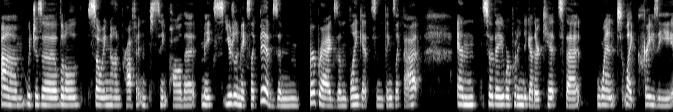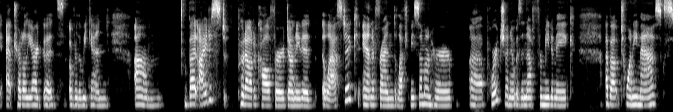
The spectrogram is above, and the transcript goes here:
um, which is a little sewing nonprofit in st paul that makes usually makes like bibs and burp rags and blankets and things like that. And so they were putting together kits that went like crazy at treadle yard goods over the weekend. Um, but I just put out a call for donated elastic, and a friend left me some on her uh, porch, and it was enough for me to make about 20 masks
